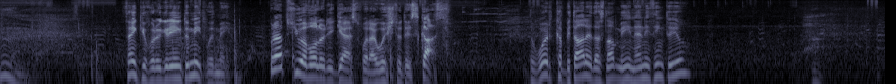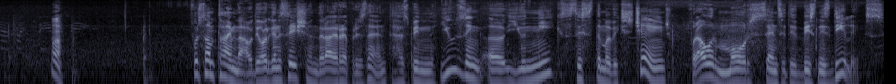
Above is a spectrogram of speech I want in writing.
Thank you for agreeing to meet with me. Perhaps you have already guessed what I wish to discuss. The word capitale does not mean anything to you? Huh. For some time now, the organization that I represent has been using a unique system of exchange for our more sensitive business dealings.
